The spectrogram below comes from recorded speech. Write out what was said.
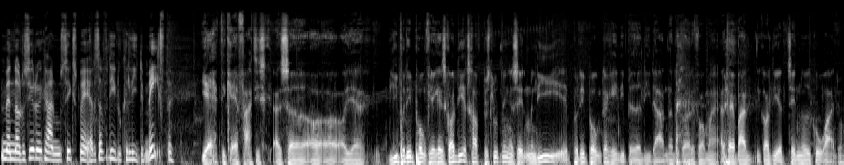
Men når du siger, at du ikke har en musiksmag, er det så fordi, du kan lide det meste? Ja, det kan jeg faktisk. Altså, og, og, og jeg, lige på det punkt, for jeg kan godt lide at træffe beslutninger selv, men lige på det punkt, der kan jeg egentlig bedre lide det andre, der gør det for mig. Altså, jeg kan bare godt lide at tænde noget god radio,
